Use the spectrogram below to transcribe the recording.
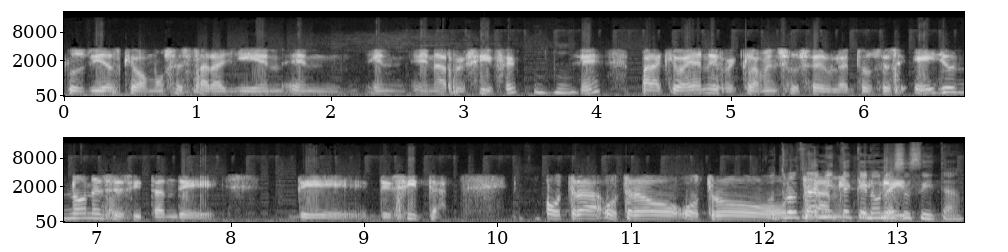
los días que vamos a estar allí en, en, en, Arrecife, ¿eh? para que vayan y reclamen su cédula. Entonces, ellos no necesitan de, de, cita. Otra, otro, otro, otro trámite, que no necesita.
